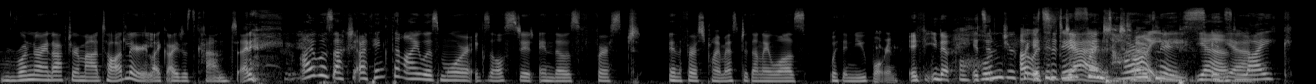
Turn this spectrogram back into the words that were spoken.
running around after a mad toddler like I just can't. I was actually I think that I was more exhausted in those first in the first trimester than I was with a newborn. If you know, it's a, oh, it's, it's, a, different tiredness. Yeah. It's yeah. like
